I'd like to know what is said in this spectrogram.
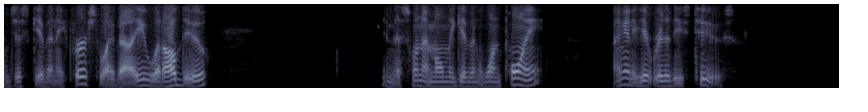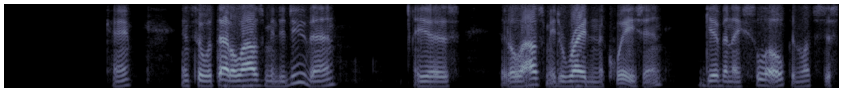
I'm just given a first y value, what I'll do, in this one I'm only given one point, I'm going to get rid of these 2's. Okay, and so what that allows me to do then is it allows me to write an equation given a slope, and let's just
